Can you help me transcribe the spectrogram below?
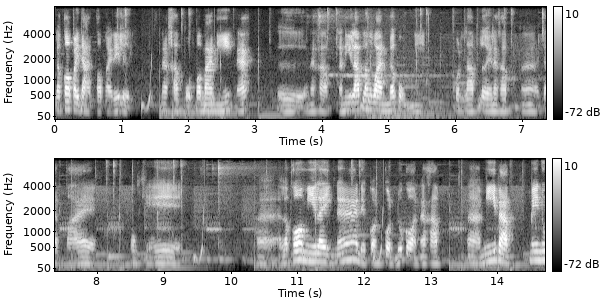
แล้วก็ไปด่านต่อไปได้เลยนะครับผมประมาณนี้นะเออนะครับ อันนี้รับรางวัลครับผมนี่กดรับเลยนะครับอ่าจัดไปโอเคอ่าแล้วก็มีอะไรอีกนะ เดี๋ยวก่อนกดดูก่อนนะครับอ่ามีแบบเมนู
